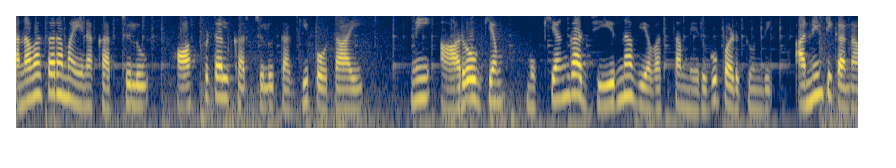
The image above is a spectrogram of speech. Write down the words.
అనవసరమైన ఖర్చులు హాస్పిటల్ ఖర్చులు తగ్గిపోతాయి. మీ ఆరోగ్యం ముఖ్యంగా జీర్ణ వ్యవస్థ మెరుగుపడుతుంది. అన్నింటికన్నా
